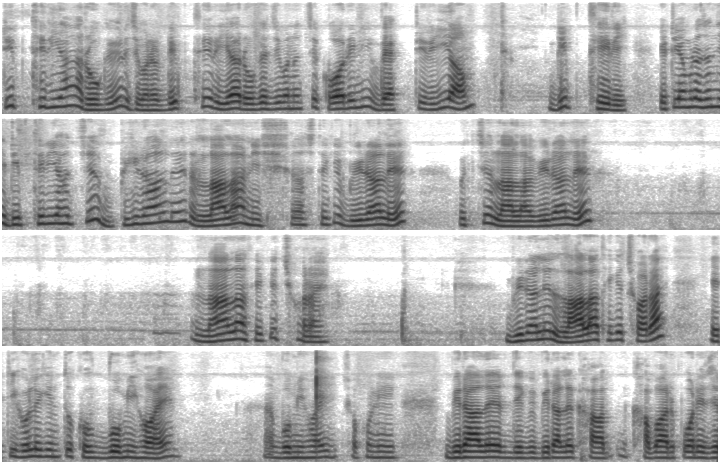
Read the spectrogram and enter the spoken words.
ডিপথেরিয়া রোগের জীবাণু। ডিপথেরিয়া রোগের জীবাণু হচ্ছে করিনি ব্যাকটেরিয়াম ডিপথেরি। এটি আমরা জানি ডিপথেরিয়া হচ্ছে বিড়ালের লালা নিঃশ্বাস থেকে বিড়ালের হচ্ছে লালা বিড়ালের লালা থেকে ছড়ায়। বিড়ালের লালা থেকে ছড়ায় এটি হলে কিন্তু খুব বমি হয়। হ্যাঁ, বমি হয় যখনই বিড়ালের দেখবে বিড়ালের খাবার পরে যে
